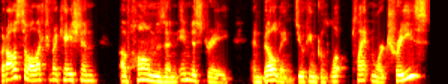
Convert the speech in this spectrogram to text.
but also electrification of homes and industry and buildings. You can plant more trees,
